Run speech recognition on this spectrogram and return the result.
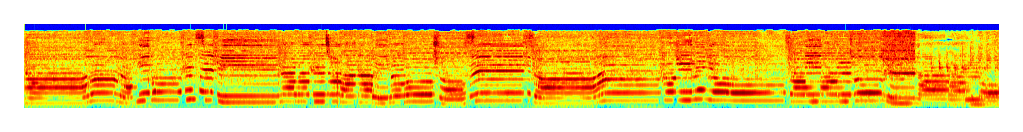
가라나비가 큰스키라마 그저와 가리려고 조스키라 하지는 영자이 방송이라만 너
